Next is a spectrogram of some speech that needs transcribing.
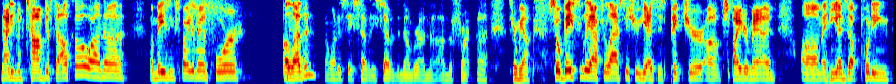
Not even Tom DeFalco on uh, Amazing Spider-Man four eleven. I wanted to say seventy seven. The number on the on the front uh, threw me off. So basically, after last issue, he has his picture of Spider-Man um, and he ends up putting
